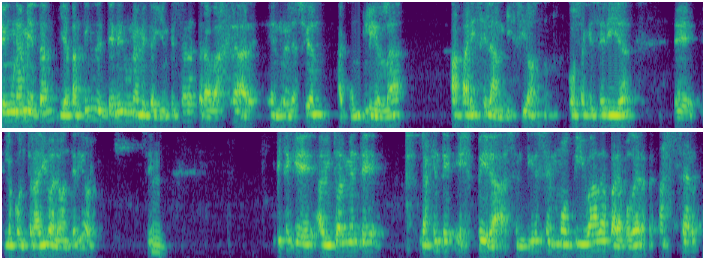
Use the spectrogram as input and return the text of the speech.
tengo una meta y a partir de tener una meta y empezar a trabajar en relación a cumplirla, aparece la ambición, cosa que sería eh, lo contrario a lo anterior. ¿sí? Mm. Viste que habitualmente la gente espera a sentirse motivada para poder hacer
